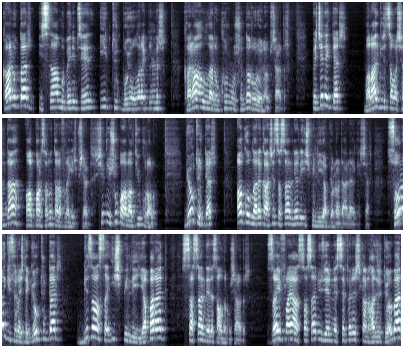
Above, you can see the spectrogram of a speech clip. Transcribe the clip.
Karluklar İslam'ı benimseyen ilk Türk boyu olarak bilinir. Karahanlıların kuruluşunda rol oynamışlardır. Peçenekler Malazgirt Savaşı'nda Alparslan'ın tarafına geçmişlerdir. Şimdi şu bağlantıyı kuralım. Göktürkler Akunlara karşı Sasanilerle işbirliği yapıyorlar değerli arkadaşlar. Sonraki süreçte Göktürkler Bizans'la işbirliği yaparak Sasanilere saldırmışlardır. Zayıflayan Sasani üzerine sefere çıkan Hazreti Ömer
